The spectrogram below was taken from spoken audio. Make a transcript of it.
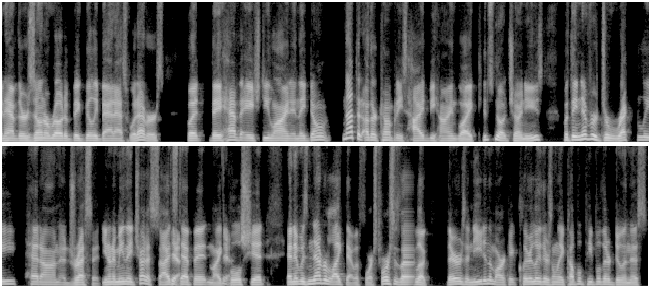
and have their Zona Road, Big Billy Badass, whatever's, but they have the HD line and they don't, not that other companies hide behind like it's not Chinese, but they never directly head on address it. You know what I mean? They try to sidestep it and like Yeah. bullshit. And it was never like that with Force. Force is like, look, there's a need in the market. Clearly, there's only a couple people that are doing this.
